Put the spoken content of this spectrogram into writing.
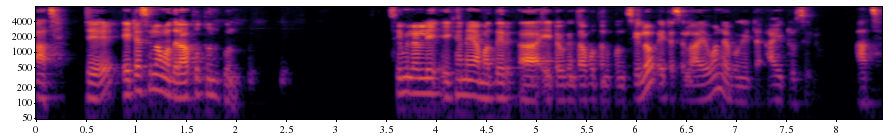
আচ্ছা যে এটা ছিল আমাদের আপতন কোণ। সিমিলারলি এখানে আমাদের এটাও কিন্তু আপতন কোণ ছিল। এটা ছিল আই ওয়ান এবং এটা আই ছিল। আচ্ছা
